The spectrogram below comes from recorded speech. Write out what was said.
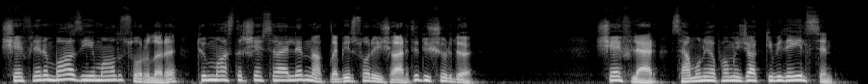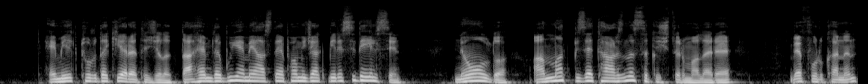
şeflerin bazı imalı soruları tüm Masterchef severlerin akla bir soru işareti düşürdü. Şefler sen bunu yapamayacak gibi değilsin. Hem ilk turdaki yaratıcılıkta hem de bu yemeği aslında yapamayacak birisi değilsin. Ne oldu? Anlat bize tarzını sıkıştırmaları ve Furkan'ın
